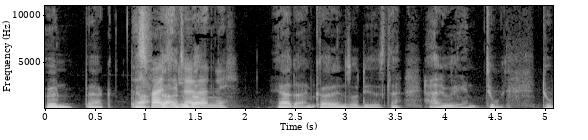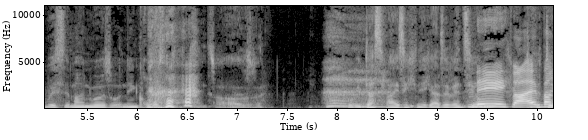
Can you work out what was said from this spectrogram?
Höhenberg? Das ja, weiß da, ich also leider da, nicht. Ja, da in Köln, so dieses kleine. Ja, du, du, du bist immer nur so in den großen zu Hause. Tobi, das weiß ich nicht. Also wenn sie Nee, ich war einfach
